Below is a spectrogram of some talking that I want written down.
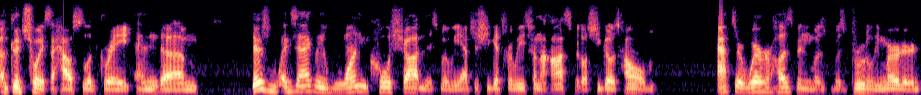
a good choice. The house looked great, and um, there's exactly one cool shot in this movie. After she gets released from the hospital, she goes home. After where her husband was was brutally murdered,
